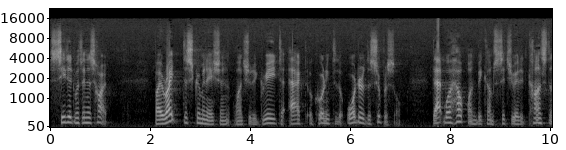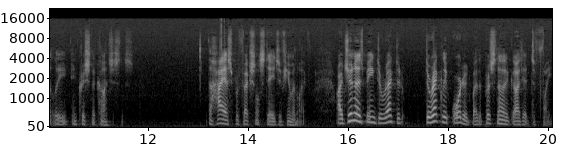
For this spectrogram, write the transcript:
seated within his heart. By right discrimination, one should agree to act according to the order of the supersoul. That will help one become situated constantly in Krishna consciousness, the highest perfectional stage of human life. Arjuna is being directed, directly ordered by the personality of Godhead to fight.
